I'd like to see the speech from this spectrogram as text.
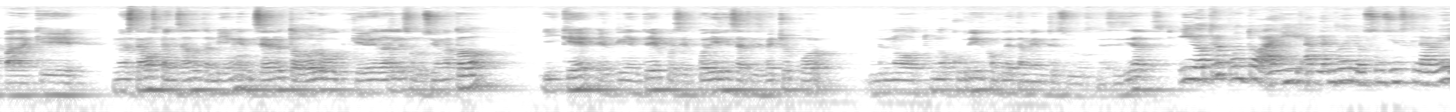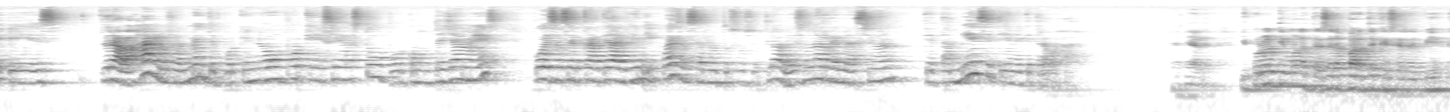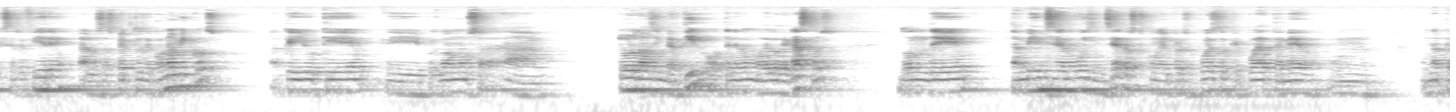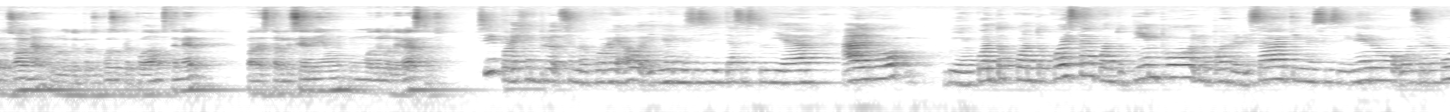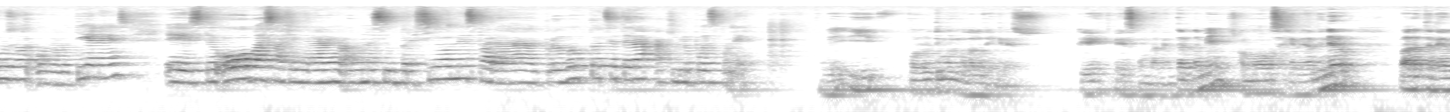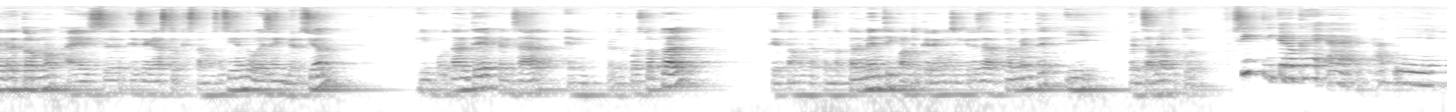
para que no estemos pensando también en ser el todólogo que quiere darle solución a todo y que el cliente pues se puede ir insatisfecho por no, no cubrir completamente sus necesidades. Y otro punto ahí, hablando de los socios clave, es trabajarlos realmente, porque no porque seas tú, por cómo te llames, puedes acercarte a alguien y puedes hacerlo tu socio clave. Es una relación que también se tiene que trabajar. Genial. Y por último, la tercera parte que se refiere, que se refiere a los aspectos económicos, aquello que eh, pues vamos a, a, todo lo vamos a invertir o tener un modelo de gastos donde también ser muy sinceros con el presupuesto que pueda tener una persona o lo del presupuesto que podamos tener para establecer bien un, modelo de gastos. Sí, por ejemplo, se me ocurre, oh, necesitas estudiar algo, bien, ¿cuánto, ¿cuánto cuesta? ¿Cuánto tiempo? ¿Lo puedes realizar? ¿Tienes ese dinero o ese recurso o no lo tienes? Este, o vas a generar algunas impresiones para el producto, etcétera, aquí lo puedes poner. Y, por último, el modelo de ingresos, que es fundamental también, cómo vamos a generar dinero para tener el retorno a ese, ese gasto que estamos haciendo o esa inversión. Importante pensar en presupuesto actual, que estamos gastando actualmente y cuánto queremos ingresar actualmente y pensarlo a futuro. Sí, y creo que eh,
